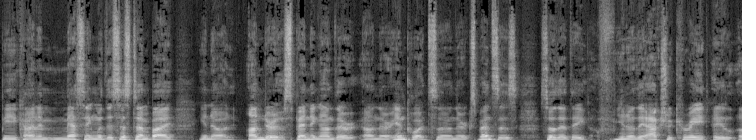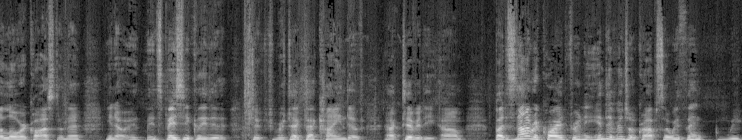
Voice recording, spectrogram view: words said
be kind of messing with the system by you know underspending on their on their inputs and their expenses so that they you know they actually create a, a lower cost and then you know it, it's basically to, to protect that kind of activity um, but it's not required for any individual crops so we think we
